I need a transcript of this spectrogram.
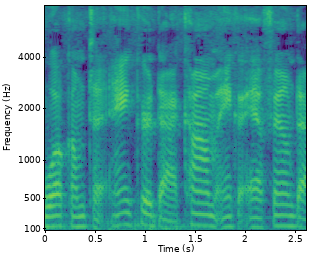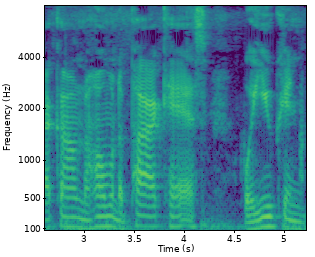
welcome to Anchor.com, AnchorFM.com, the home of the podcast, where you can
